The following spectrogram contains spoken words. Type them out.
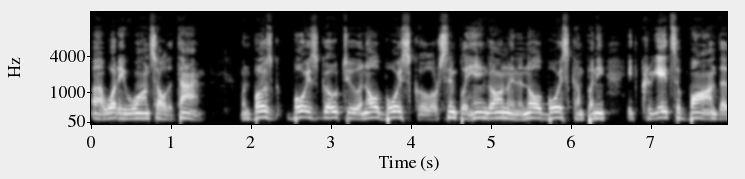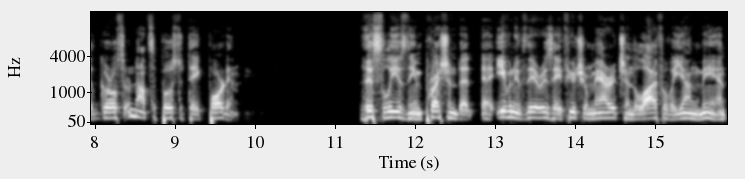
uh, what he wants all the time. When boys, boys go to an all boys school or simply hang on in an all boys company, it creates a bond that girls are not supposed to take part in. This leaves the impression that uh, even if there is a future marriage in the life of a young man,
